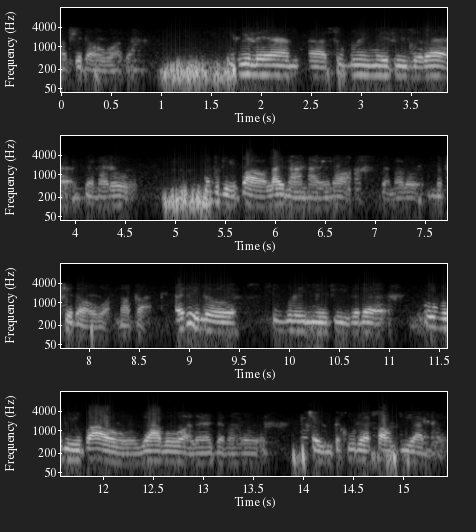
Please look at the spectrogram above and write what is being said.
မဖြစ်တော့ဘူးပေါ့ဗျာ။ civilian supremacy ဆိုတဲ့ကျွန်တော်တို့ဥပဒေပါကိုလိုက်နာနိုင်ရင်တော့ကျွန်တော်တို့မဖြစ်တော့ဘူးပေါ့နောက်က။အဲ့ဒီလို supremacy ဆိုတဲ့ဥပဒေပါကိုရဖို့ကလည်းကျွန်တော်တို့အချိန်တစ်ခုတော့စောင့်ကြည့်ရမယ်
